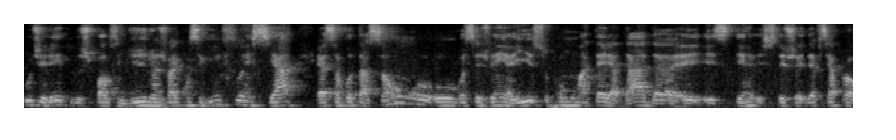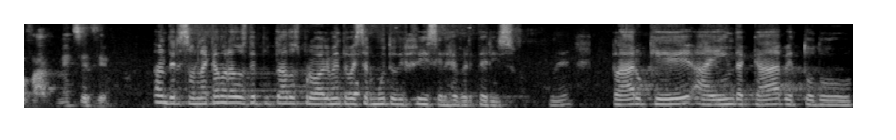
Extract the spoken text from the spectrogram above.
o direito dos povos indígenas vai conseguir influenciar essa votação ou, ou vocês veem aí isso como matéria dada, esse, esse texto aí deve ser aprovado? Como é que você vê? Anderson, na Câmara dos Deputados provavelmente vai ser muito difícil reverter isso. Né? Claro que ainda cabe todo,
